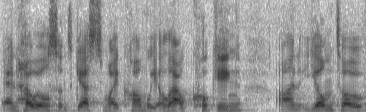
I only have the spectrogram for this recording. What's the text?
And Hoil, since guests might come, we allow cooking on Yom Tov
